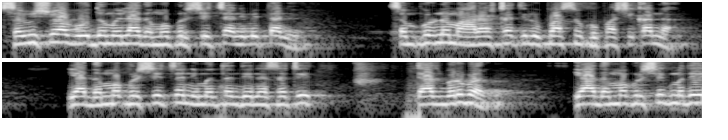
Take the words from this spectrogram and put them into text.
सव्वीसव्या बौद्ध महिला धम्म परिषदेच्या निमित्ताने संपूर्ण महाराष्ट्रातील उपासक उपासिकांना या धम्म परिषदेचं निमंत्रण देण्यासाठी त्याचबरोबर या धम्मपरिषदेमध्ये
